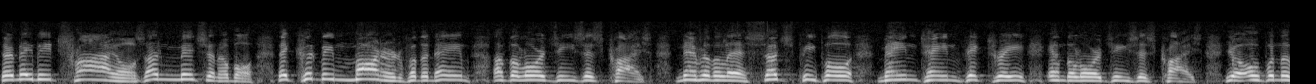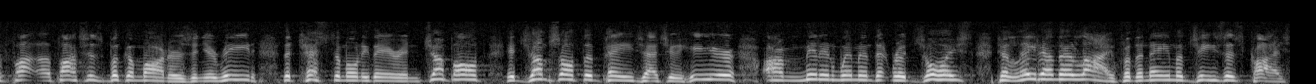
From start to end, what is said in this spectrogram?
There may be trials unmentionable. They could be martyred for the name of the Lord Jesus Christ. Nevertheless, such people maintain victory in the Lord Jesus Christ. You open the uh, Fox's Book of Martyrs and you read the testimony there and jump off, it jumps off the page at you. Here are men and women that rejoice to lay down their life for the name of Jesus Christ.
